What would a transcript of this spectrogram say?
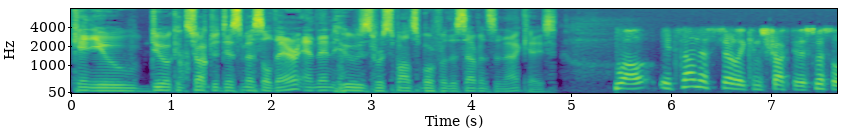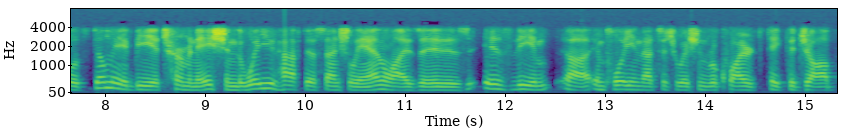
Can you do a constructive dismissal there, and then who's responsible for the severance in that case? Well, it's not necessarily constructive dismissal. It still may be a termination. The way you have to essentially analyze it is is the uh, employee in that situation required to take the job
